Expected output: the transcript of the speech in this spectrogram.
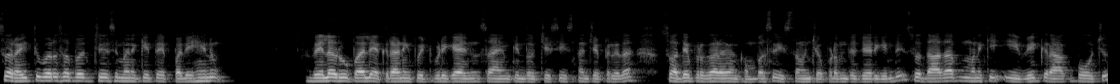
సో రైతు భరోసా వచ్చేసి మనకైతే పదిహేను వేల రూపాయలు ఎకరానికి పెట్టుబడికి సాయం కింద వచ్చేసి ఇస్తామని చెప్పారు కదా. సో అదే ప్రకారం కంపల్సరీ ఇస్తామని చెప్పడం జరిగింది. సో దాదాపు మనకి ఈ వీక్ రాకపోవచ్చు.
